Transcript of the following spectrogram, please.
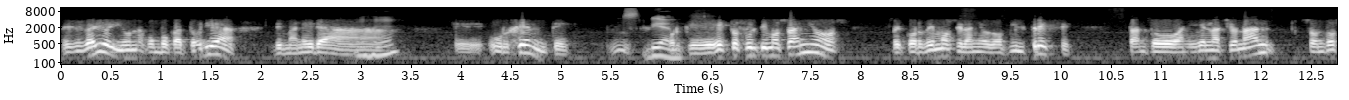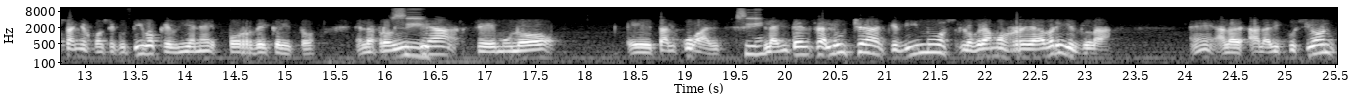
necesario y una convocatoria de manera eh, urgente. Porque estos últimos años, recordemos el año 2013, tanto a nivel nacional, son dos años consecutivos que viene por decreto. En la provincia se emuló eh, tal cual. La intensa lucha que dimos, logramos reabrirla eh, a, la, a, la, discusión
